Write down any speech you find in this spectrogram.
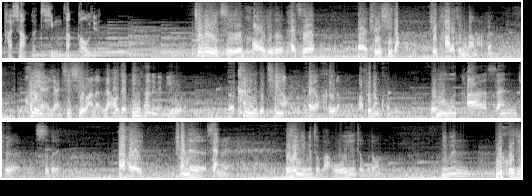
他上了青藏高原。最后一次跑就是开车，呃，去了西藏，去爬了珠穆朗玛峰。后来氧氧气吸完了，然后在冰川里面迷路了，呃，看着那个天啊，快要黑了啊，非常恐怖。我们爬山去了四个人，啊，后来劝了三个人，我说你们走吧，我已经走不动了，你们能回去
